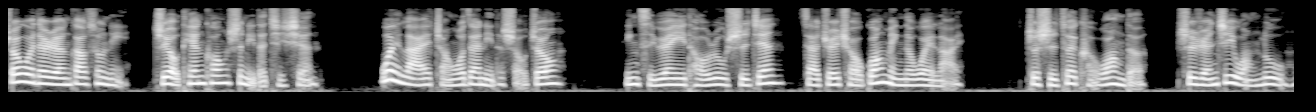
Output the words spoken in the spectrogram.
周围的人告诉你，只有天空是你的极限，未来掌握在你的手中，因此愿意投入时间在追求光明的未来。这时最渴望的是人际网络、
